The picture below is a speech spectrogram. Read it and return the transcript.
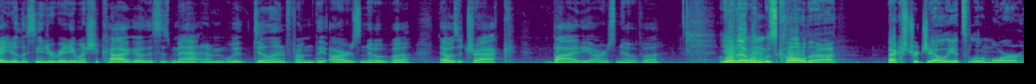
Right, you're listening to Radio 1 Chicago. This is Matt, and I'm with Dylan from the Ars Nova. That was a track by the Ars Nova. Yeah, that one was called uh, Extra Jelly. It's a little more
